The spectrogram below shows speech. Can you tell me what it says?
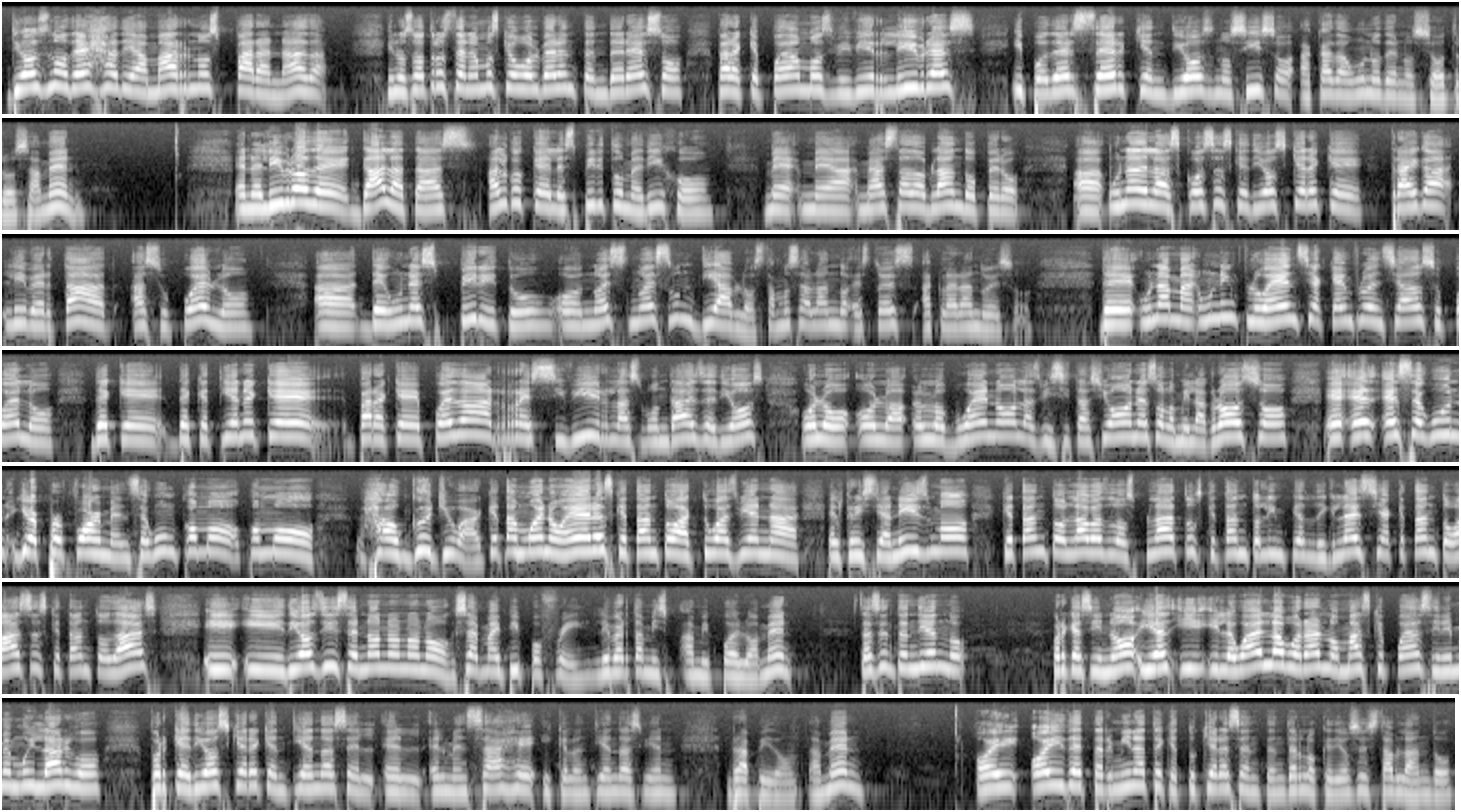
Dios no deja de amarnos para nada. Y nosotros tenemos que volver a entender eso para que podamos vivir libres y poder ser quien Dios nos hizo a cada uno de nosotros. Amén. En el libro de Gálatas, algo que el Espíritu me dijo, me, ha, estado hablando, pero ah, una de las cosas que Dios quiere que traiga libertad a su pueblo ah, de un espíritu, o no es, no es un diablo, estamos hablando, estoy aclarando eso, de una, una influencia que ha influenciado a su pueblo, de que, de que tiene que, para que pueda recibir las bondades de Dios o lo, o lo, bueno, las visitaciones o lo milagroso, es, es, según your performance, según cómo, cómo how good you are, qué tan bueno eres, qué tanto actúas bien el cristianismo, qué tanto lavas los platos, qué tanto limpias la iglesia, qué tanto haces, qué tanto das. Y, Dios dice, no, no, no, no, set my people free, liberta a mi, pueblo, amén. ¿Estás entendiendo? Porque si no, y, y, le voy a elaborar lo más que pueda sin irme muy largo, porque Dios quiere que entiendas el, el mensaje y que lo entiendas bien rápido. Amén. Hoy, hoy determínate que tú quieres entender lo que Dios está hablando.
